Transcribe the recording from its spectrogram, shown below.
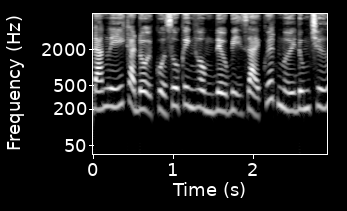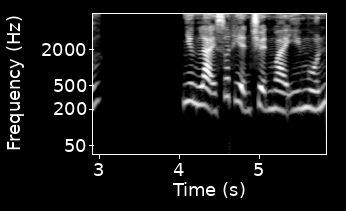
đáng lý cả đội của Du Kinh Hồng đều bị giải quyết mới đúng chứ. Nhưng lại xuất hiện chuyện ngoài ý muốn,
